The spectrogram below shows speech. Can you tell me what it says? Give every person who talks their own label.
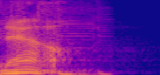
Speaker 1: now.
